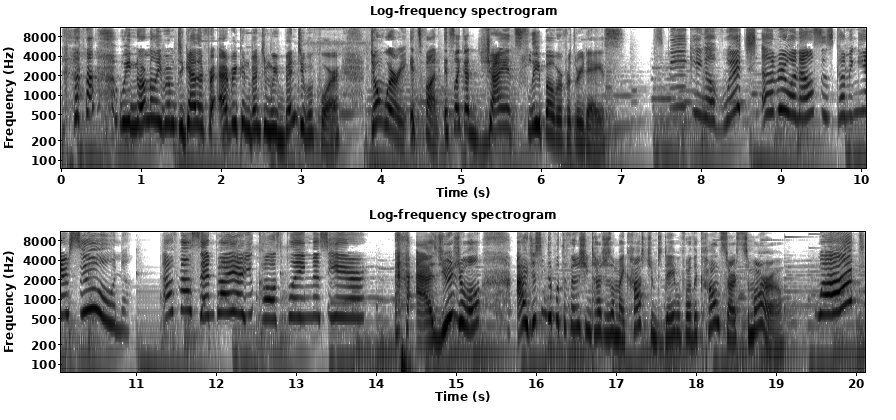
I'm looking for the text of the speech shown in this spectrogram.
We normally room together for every convention we've been to before. Don't worry, it's fun. It's like a giant sleepover for three days. Speaking of which, everyone else is coming here soon! Aphmau senpai, are you cosplaying this year? As usual, I just need to put the finishing touches on my costume today before the con starts tomorrow. What?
